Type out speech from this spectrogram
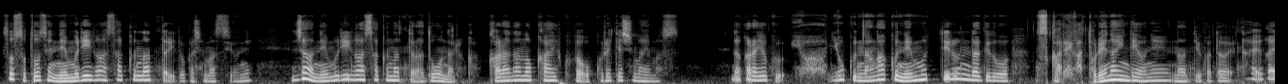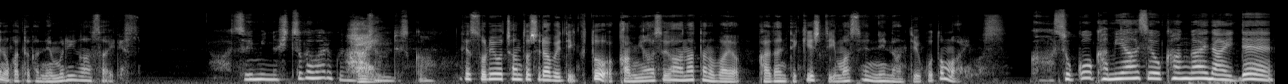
そうすると当然眠りが浅くなったりとかしますよね。じゃあ眠りが浅くなったらどうなるか。体の回復が遅れてしまいます。だからよく、いや、よく長く眠ってるんだけど、疲れが取れないんだよね、なんていう方は、大概の方が眠りが浅いです。睡眠の質が悪くなっちゃうんですか、はい、で、それをちゃんと調べていくと、噛み合わせがあなたの場合は体に適していませんね、なんていうこともあります。そこを噛み合わせを考えないで、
